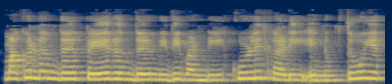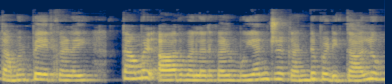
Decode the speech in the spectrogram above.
மகிழுந்து பேருந்து மிதிவண்டி குளிர்கடி என்னும் தூய தமிழ் பெயர்களை தமிழ் ஆர்வலர்கள் முயன்று கண்டுபிடித்தாலும்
